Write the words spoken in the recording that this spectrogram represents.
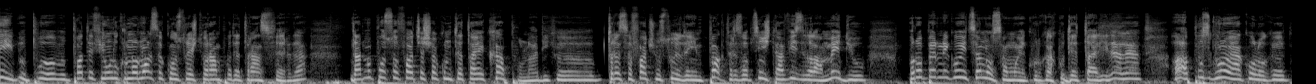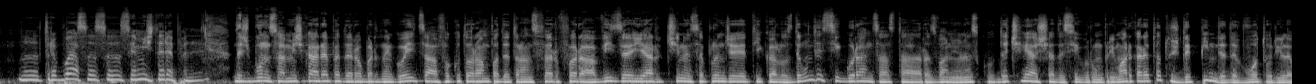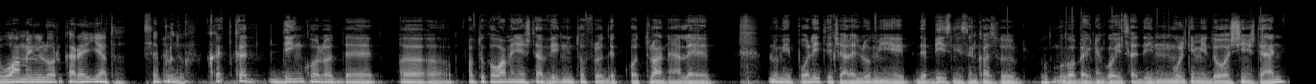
poate fi un lucru normal să construiești o rampă de transfer, da? Dar nu poți să o faci așa cum te taie capul, adică trebuie să faci un studiu de impact, trebuie să obții niște avize de la mediu. Robert Negoiță nu s-a mai încurcat cu detaliile alea, a pus gunoi acolo, că uh, trebuia să, să se miște repede. Deci bun, s-a mișcat repede Robert Negoiță, a făcut o rampă de transfer fără avize, iar cine se plânge e ticălos. De unde siguranța asta, Răzvan Ionescu? De ce e așa de sigur un primar care totuși depinde de voturile oamenilor care, iată, se plâng? Cred că, dincolo de uh, faptul că oamenii ăștia vin din tot felul de cotloane ale lumii politice, ale lumii de business, în cazul Robert Negoiță din ultimii 25 de ani,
